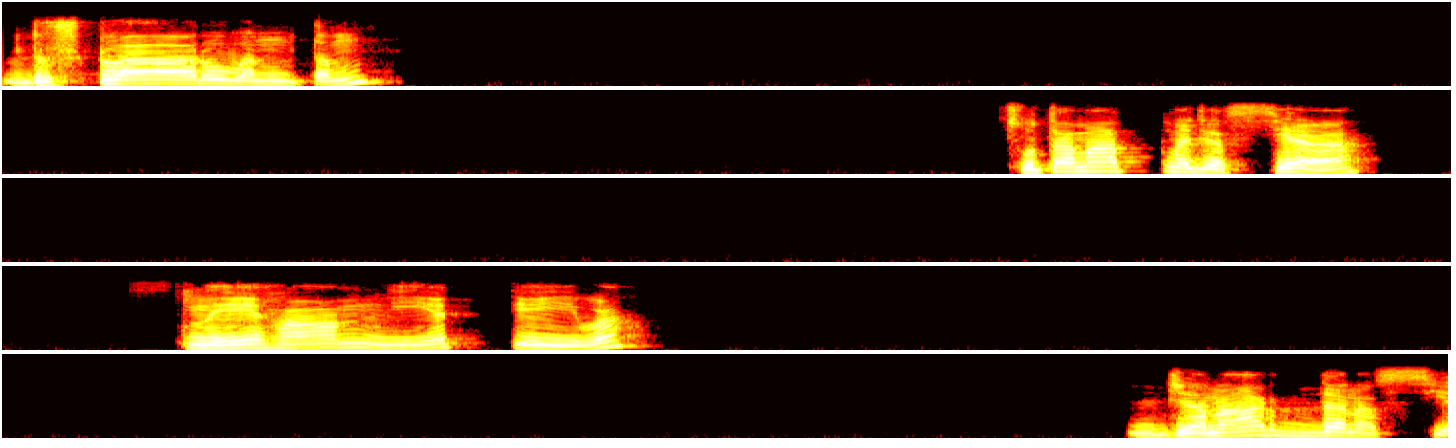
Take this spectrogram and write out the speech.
ದೃಷ್ಟ್ವಾರುವಂತಂ ಸುತಮಾತ್ಮಜಸ್ಯ ಸ್ನೇಹಾನ್ ನಿಯತ್ಯೈವ ಜನಾರ್ದನಸ್ಯ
